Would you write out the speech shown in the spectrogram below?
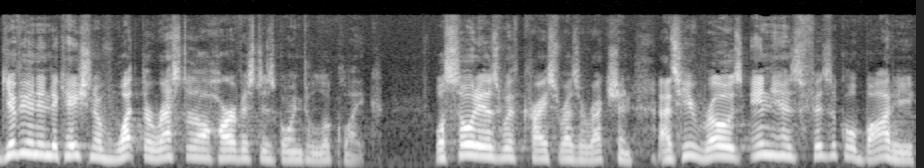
give you an indication of what the rest of the harvest is going to look like. Well, so it is with Christ's resurrection. As he rose in his physical body,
